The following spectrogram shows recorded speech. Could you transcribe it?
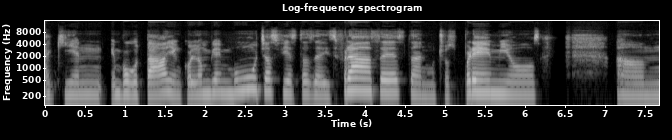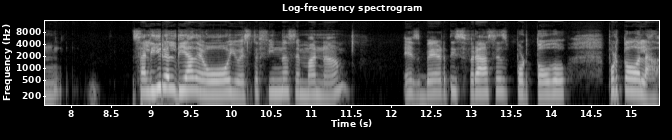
aquí en, en Bogotá y en Colombia hay muchas fiestas de disfraces, dan muchos premios. salir el día de hoy o este fin de semana es ver disfraces por todo, por todo lado.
